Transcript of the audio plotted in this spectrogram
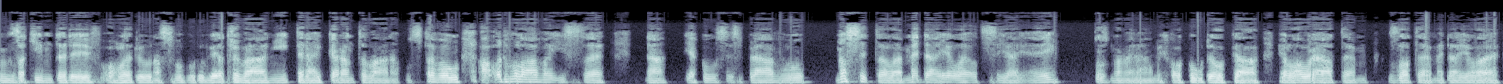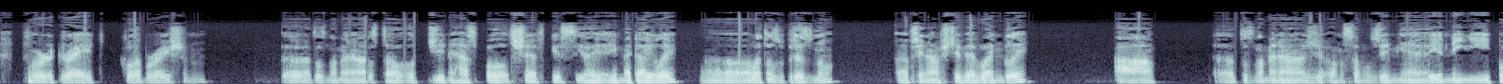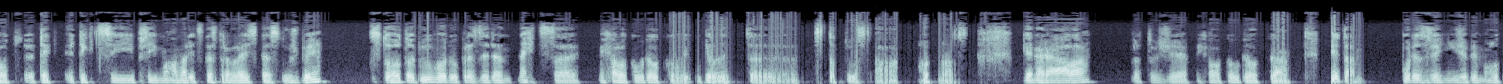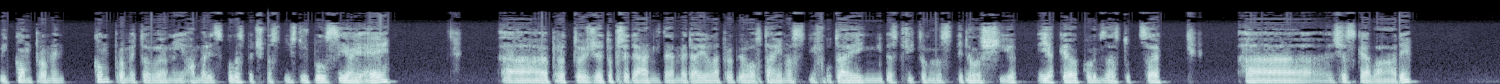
zatím tedy v ohledu na svobodu vyjadřování, která je garantována ústavou a odvolávají se na jakousi zprávu nositele medaile od CIA, to znamená Michal Koudelka je laureátem zlaté medaile for Great Collaboration, eh, to znamená dostal od Gene Haspel, od šéfky CIA medaily eh, letos v březnu při návštěvě v Langley. A Eh, to znamená, že on samozřejmě je nyní pod dikcí přímo americké spravodajské služby. Z tohoto důvodu prezident nechce Michalu Koudelkovi udělit eh, status a hodnost generála, protože Michal Koudelka je tam podezření, že by mohl být kompromitovaný americkou bezpečnostní službou CIA, a eh, protože to předání té medaile proběhlo v tajnosti, v utajení, bez přítomnosti další jakéhokoliv zástupce české vlády.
